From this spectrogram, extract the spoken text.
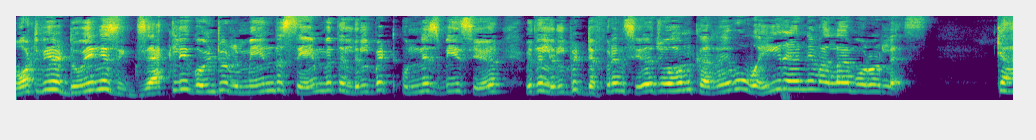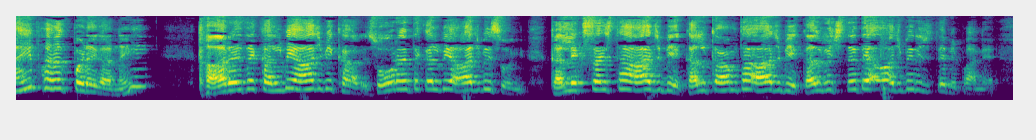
What we are doing is exactly going to remain the same with a little bit 19-20 here with a little bit difference here. जो हम कर रहे हैं, वो वही रहने वाला है मोर और लेस क्या ही फ़र्क पड़ेगा? नहीं। खा रहे थे, कल भी, आज भी खा रहे। सो रहे थे, कल भी, आज भी सोएँगे। कल एक्सरसाइज था, आज भी। कल काम था, आज भी। कल रिश्ते थे, आज भी रिश्ते निभाने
